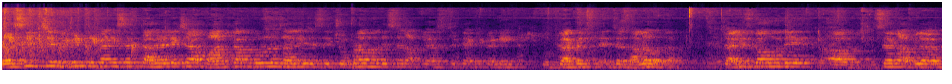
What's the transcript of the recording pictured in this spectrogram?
तहसीलचे विविध ठिकाणी सर कार्यालयाच्या बांधकाम पूर्ण झाले. जसे चोपडामध्ये सर आपल्या हस्ते त्या ठिकाणी उद्घाटन त्यांचं झालं होतं. चाळीसगावमध्ये सर आपलं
